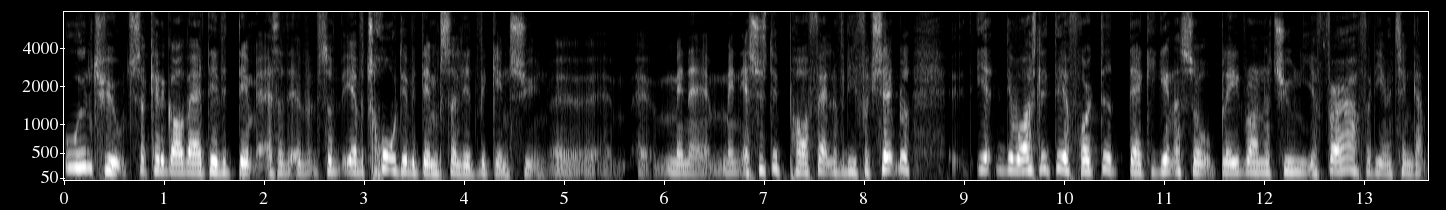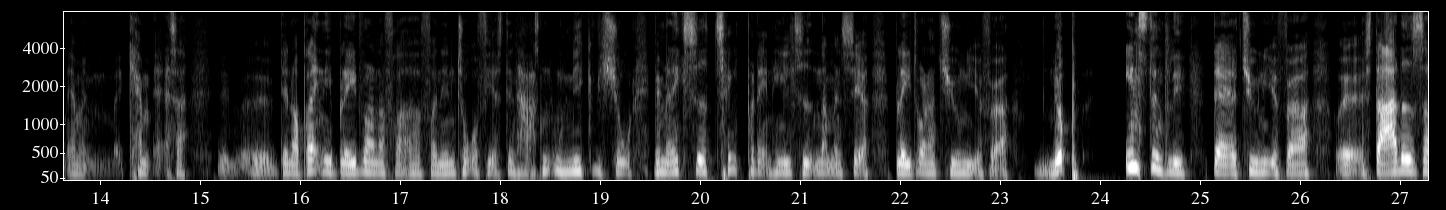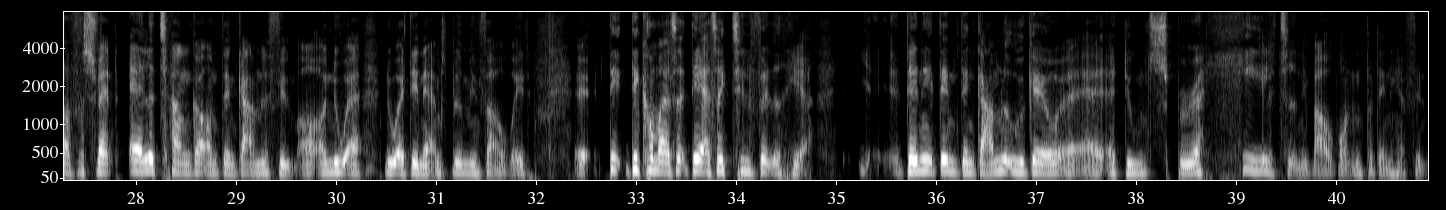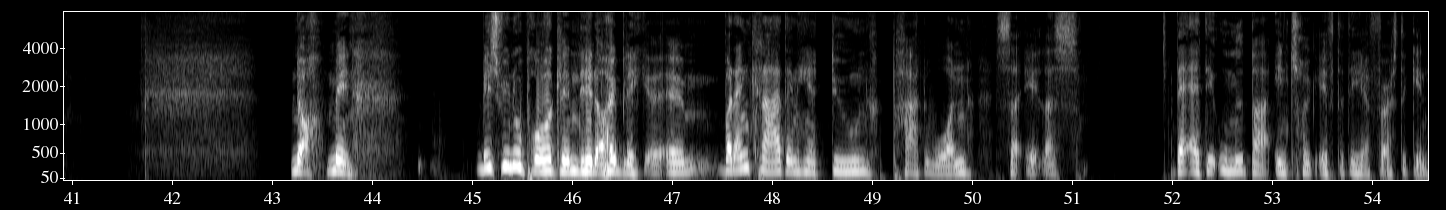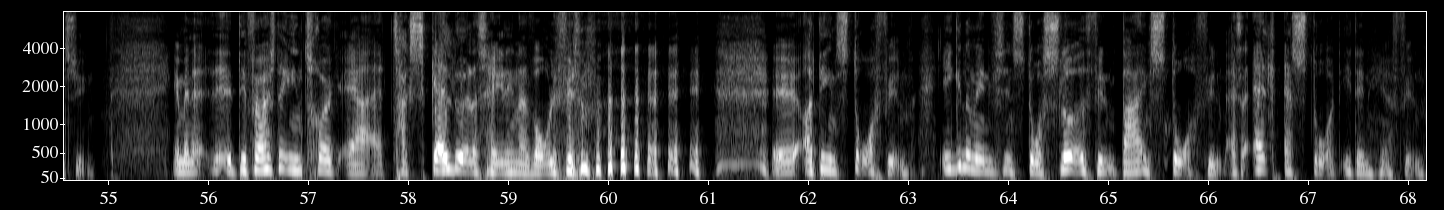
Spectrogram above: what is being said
uden tvivl, så kan det godt være, at det vil dem, altså, så jeg vil tro, det vil dem så lidt ved gensyn. Øh, øh, men, øh, men jeg synes, det er påfaldende, fordi for eksempel, jeg, det var også lidt det, jeg frygtede, da jeg gik ind og så Blade Runner 2049, fordi jeg tænker, jamen, kan, altså, øh, øh den oprindelige Blade Runner fra, fra 1982, den har sådan en unik vision. Vil man ikke sidde og tænke på den hele tiden, når man ser Blade Runner 2049? Nope, instantly, da 2049 øh, startede, så forsvandt alle tanker om den gamle film, og, og nu, er, nu er det nærmest blevet min favorit. Øh, det, det, kommer altså, det er altså ikke tilfældet her. Den, den, den gamle udgave af, af Dune spørger hele tiden i baggrunden på den her film. Nå, men hvis vi nu prøver at glemme det et øjeblik, øh, øh hvordan klarer den her Dune Part 1 så ellers? Hvad er det umiddelbare indtryk efter det her første gensyn? Jamen, øh, det første indtryk er, at tak skal du ellers have, det er en alvorlig film. Øh, og det er en stor film. Ikke nødvendigvis en stor slået film, bare en stor film. Altså alt er stort i den her film.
